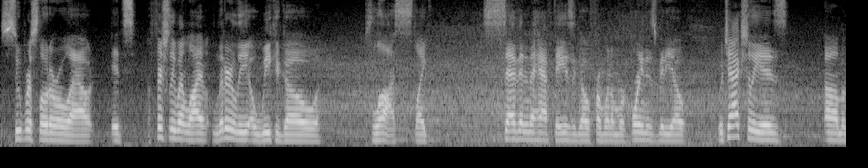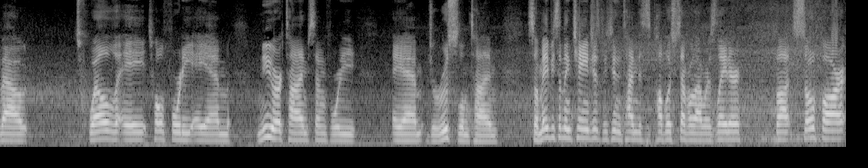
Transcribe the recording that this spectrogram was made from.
super slow to roll out. It's officially went live literally a week ago plus, like seven and a half days ago from when I'm recording this video, which actually is um, about 12 a 12:40 a.m. New York time, 7:40 a.m. Jerusalem time. So maybe something changes between the time this is published several hours later. But so far,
